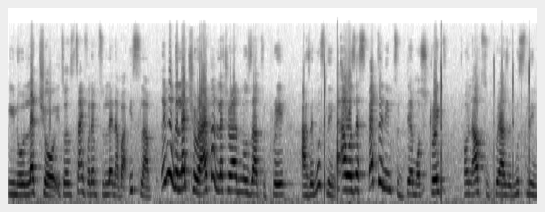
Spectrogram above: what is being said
you know, lecture. It was time for them to learn about Islam. Even the lecturer, I thought the lecturer knows how to pray as a Muslim. I was expecting him to demonstrate on how to pray as a Muslim.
